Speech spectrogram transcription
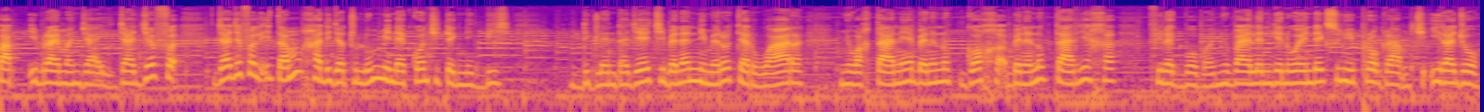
Pape Ibrahima Ndiaye jaajëf. jaajëfal itam Xadijatu Lum mi nekkoon ci technique bi dig leen daje ci beneen numéro terroir ñu waxtaanee beneenub gox beneenub taarix fileeg booba ñu bàyyi leen ngeen woy ndeg suñuy programme ci i rajo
